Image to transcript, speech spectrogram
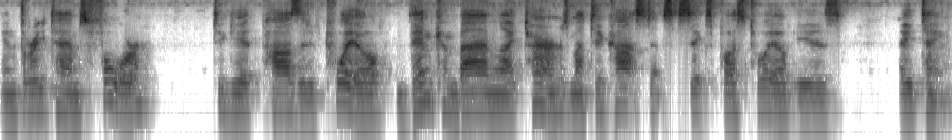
and 3 times 4 to get positive 12, then combine like terms, my two constants, 6 plus 12 is 18.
